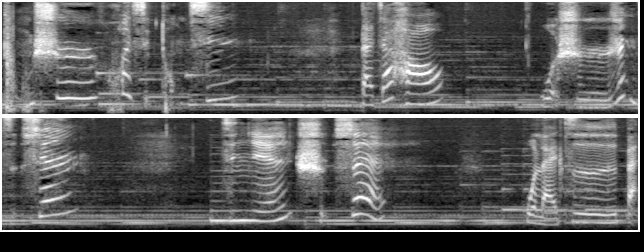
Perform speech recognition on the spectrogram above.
童诗唤醒童心。大家好，我是任子轩，今年十岁，我来自百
